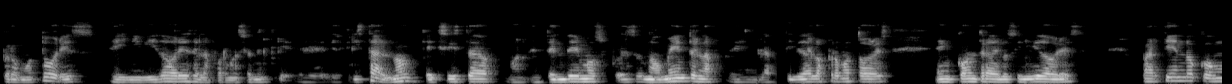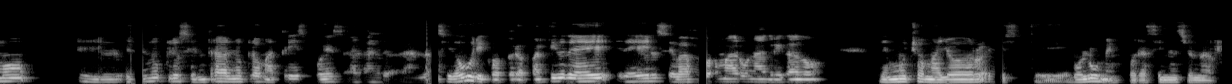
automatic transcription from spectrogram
promotores e inhibidores de la formación del, eh, cristal, ¿no? Que exista, bueno, entendemos, pues un aumento en la, actividad de los promotores en contra de los inhibidores, partiendo como el, núcleo central, núcleo matriz, pues al, ácido úrico, pero a partir de, de él se va a formar un agregado de mucho mayor este, volumen, por así mencionarlo.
